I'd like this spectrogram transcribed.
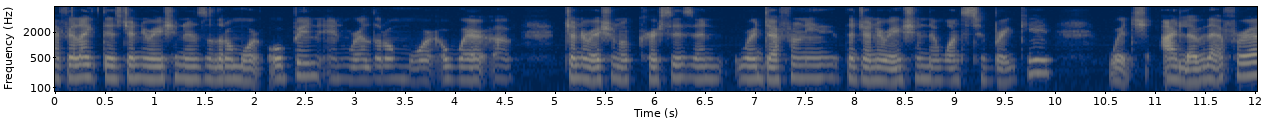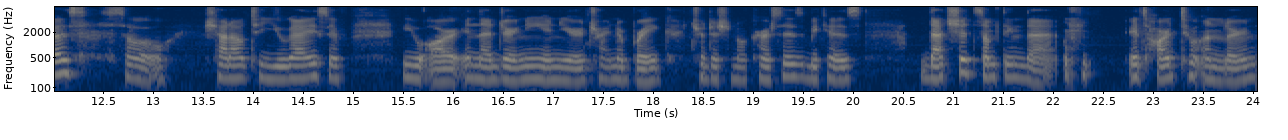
I feel like this generation is a little more open and we're a little more aware of generational curses and we're definitely the generation that wants to break it which I love that for us so shout out to you guys if you are in that journey and you're trying to break traditional curses because that shit's something that it's hard to unlearn,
